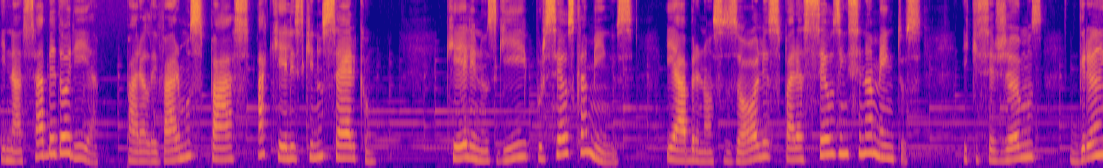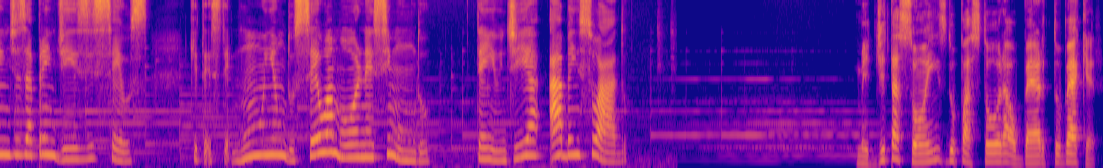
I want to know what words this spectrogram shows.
e na sabedoria para levarmos paz àqueles que nos cercam. Que Ele nos guie por seus caminhos e abra nossos olhos para seus ensinamentos e que sejamos grandes aprendizes seus, que testemunham do seu amor nesse mundo. Tenha um dia abençoado. Meditações do pastor Alberto Becker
